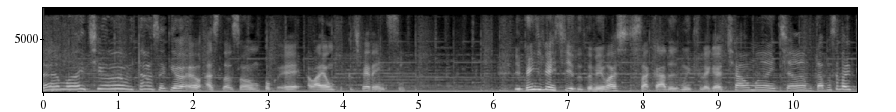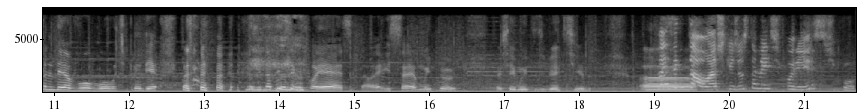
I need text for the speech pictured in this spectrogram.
ah, mãe, te amo e tal. Isso aqui, é, a situação é um pouco. É, ela é um pouco diferente, sim. E bem divertido também. Eu acho sacadas muito legais. Tchau, mãe, te amo. Tá? Você vai me prender, vou, vou, vou te prender. Mas você me conhece. Tal. É, isso é muito. Eu achei muito divertido. Mas ah. então, acho que justamente por isso, tipo,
